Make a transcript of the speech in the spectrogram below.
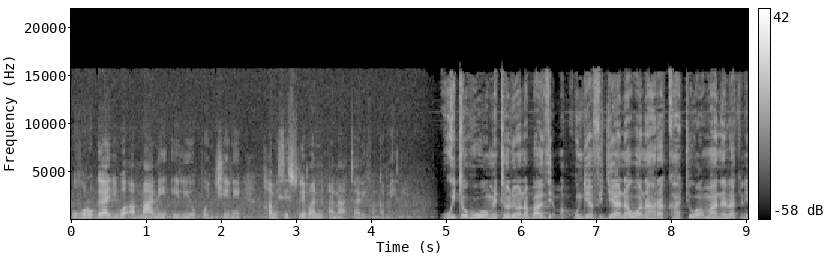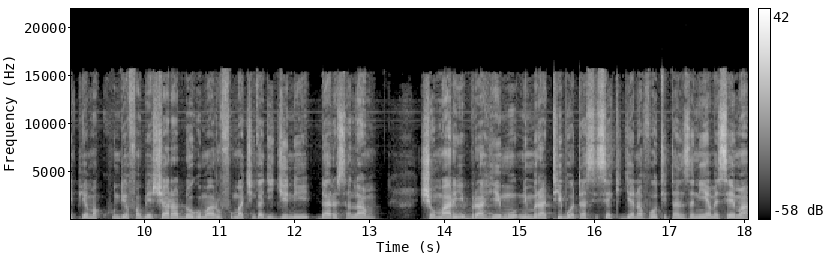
uvurugaji wa amani iliyopo nchini. Hamisi Suleiman ana taarifa kamili. Wito huo umetolewa na baadhi ya makundi ya vijana wanaharakati wa amani, lakini pia makundi ya wafanyabiashara dogo maarufu machinga jijini Dar es Salaam. Shomari Ibrahimu ni mratibu wa taasisi ya Kijana Voti Tanzania, amesema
